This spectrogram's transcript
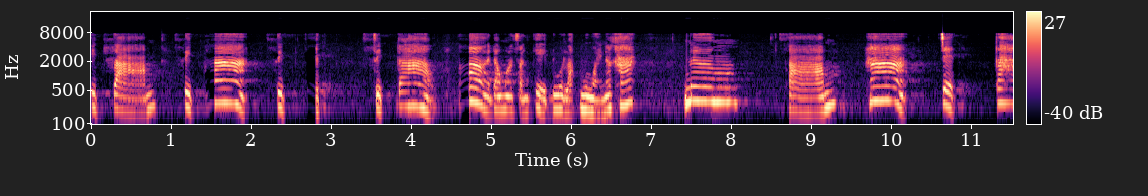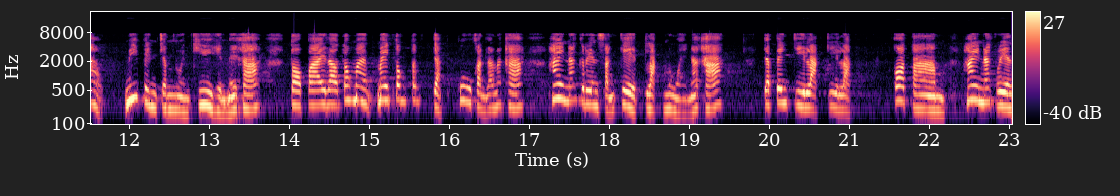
สิบสามสิบห้าสิบเจ็ดสิบเก้าอ่าเรามาสังเกตดูหลักหน่วยนะคะหนึ่งสามห้าเจ็ดเก้านี่เป็นจำนวนคี่เห็นไหมคะ ต่อไปเราต้องมาไม่ต้องต้องจับคู่กันแล้วนะคะ ให้นักเรียนสังเกตหลักหน่วยนะคะ จะเป็นกี่หลักกี่หลัก ก็ตามให้นักเรียน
